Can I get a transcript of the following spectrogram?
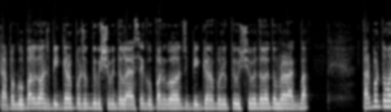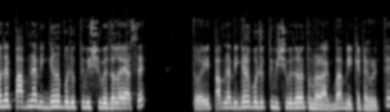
তারপর গোপালগঞ্জ বিজ্ঞান ও প্রযুক্তি বিশ্ববিদ্যালয় আছে। গোপালগঞ্জ বিজ্ঞান ও প্রযুক্তি বিশ্ববিদ্যালয় তোমরা রাখবা। তারপর তোমাদের পাবনা বিজ্ঞান ও প্রযুক্তি বিশ্ববিদ্যালয় আছে। তো এই পাবনা বিজ্ঞান ও প্রযুক্তি বিশ্ববিদ্যালয় তোমরা রাখবা বি ক্যাটাগরিতে।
